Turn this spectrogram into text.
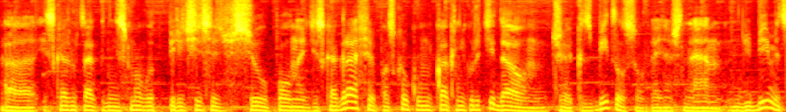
э, и, скажем так, не смогут перечислить всю полную дискографию, поскольку, как ни крути, да, он человек из Битлз, он, конечно, любимец,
